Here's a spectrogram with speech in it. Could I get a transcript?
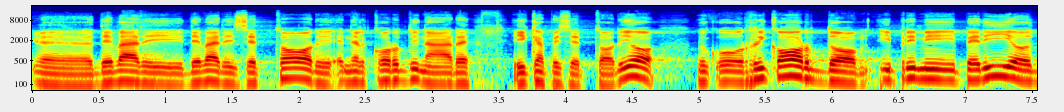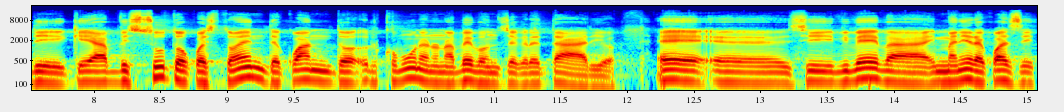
eh, dei, vari, dei, vari, settori e nel coordinare i capi settori. Io ricordo i primi periodi che ha vissuto questo ente quando il comune non aveva un segretario e eh, si viveva in maniera quasi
